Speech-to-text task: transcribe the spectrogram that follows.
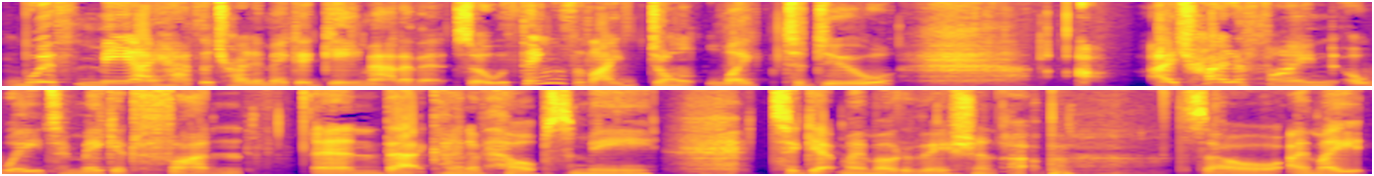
with me, I have to try to make a game out of it. So things that I don't like to do, I try to find a way to make it fun. And that kind of helps me to get my motivation up. So I might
